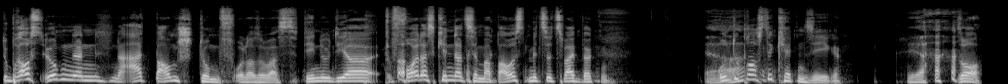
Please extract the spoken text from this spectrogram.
Du brauchst irgendeine Art Baumstumpf oder sowas, den du dir vor das Kinderzimmer baust mit so zwei Böcken. Ja. Und du brauchst eine Kettensäge. ja. So.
